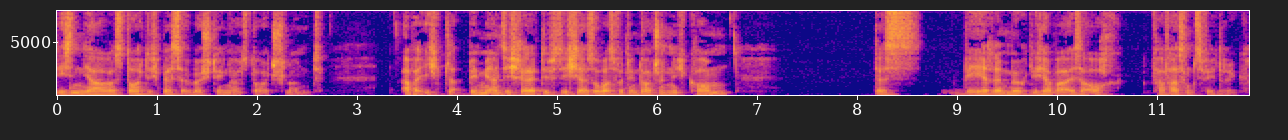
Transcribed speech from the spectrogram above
diesen Jahres deutlich besser überstehen als Deutschland. Aber ich bin mir an sich relativ sicher, sowas wird in Deutschland nicht kommen. Das wäre möglicherweise auch verfassungswidrig.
